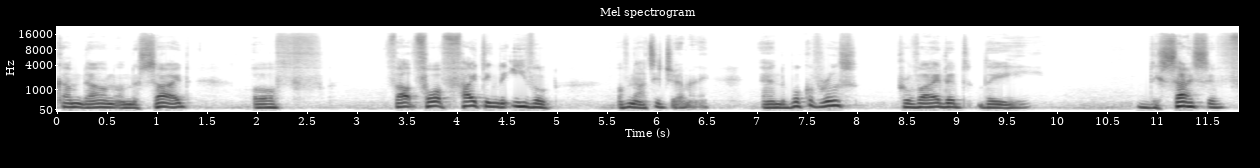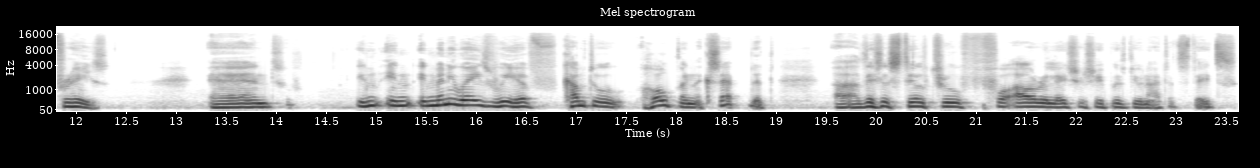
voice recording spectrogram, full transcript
come down on the side of for, fighting the evil of Nazi Germany. And the Book of Ruth provided the decisive phrase. And in, in, in many ways, we have come to hope and accept that uh, this is still true for our relationship with the United States,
